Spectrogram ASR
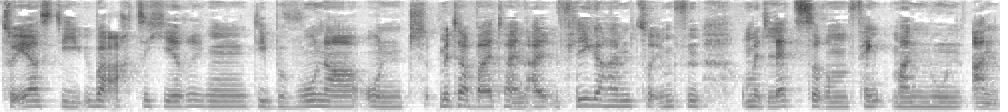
zuerst die über 80-Jährigen, die Bewohner und Mitarbeiter in alten Pflegeheimen zu impfen und mit letzterem fängt man nun an.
